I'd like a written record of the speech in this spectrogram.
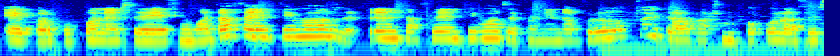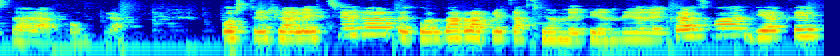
eh, por cupones de 50 céntimos, de 30 céntimos, dependiendo del producto, y te ahorras un poco la cesta de la compra. Postres La Lechera, recordar la aplicación de tiendeo de Casba, ya que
